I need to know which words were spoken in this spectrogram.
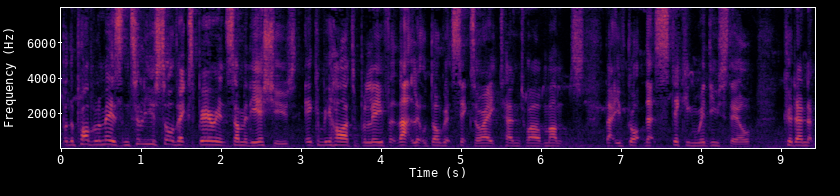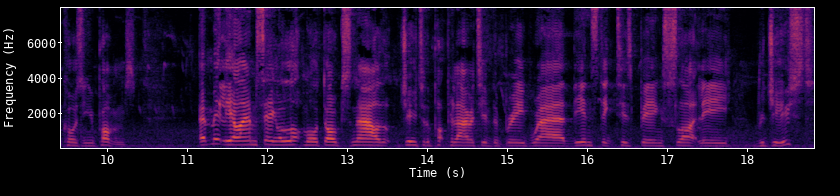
But the problem is, until you sort of experience some of the issues, it can be hard to believe that that little dog at six or eight, 10, 12 months that you've got that's sticking with you still could end up causing you problems. Admittedly, I am seeing a lot more dogs now due to the popularity of the breed where the instinct is being slightly reduced,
